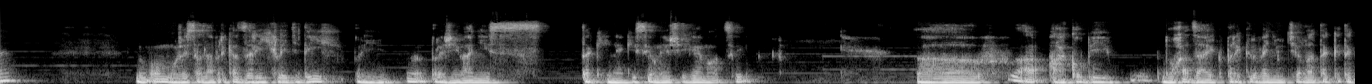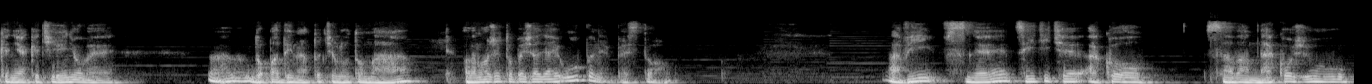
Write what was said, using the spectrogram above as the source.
Môže sa napríklad zrýchliť dých pri prežívaní takých nejakých silnejších emócií. A akoby dochádza aj k prekrveniu tela, také, také nejaké tieňové dopady na to telo to má, ale môže to bežať aj úplne bez toho. A vy v sne cítite, ako sa vám na kožu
